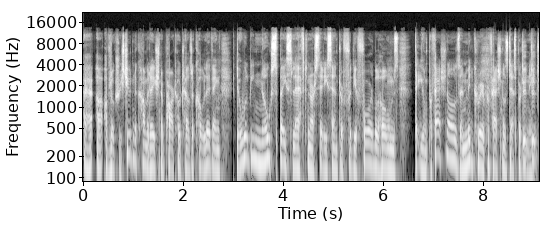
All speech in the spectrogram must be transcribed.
uh, of luxury student accommodation, apart hotels, or co-living, there will be no space left in our city centre for the affordable homes that young professionals and mid-career professionals desperately need.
